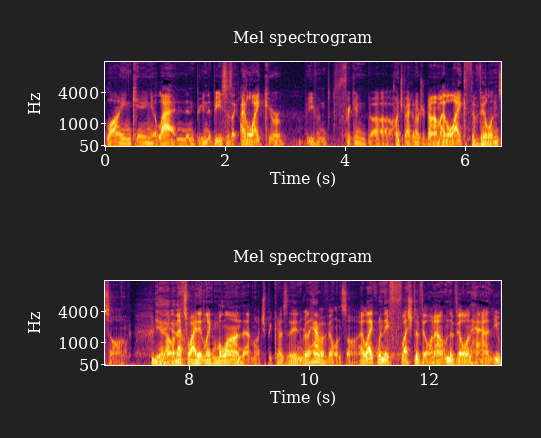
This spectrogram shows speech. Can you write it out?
Lion King, Aladdin, and Beauty and the Beast. Is like I like, or even freaking uh, Hunchback of Notre Dame. I like the villain song you Yeah, know, yeah. and that's why I didn't like Mulan that much because they didn't really have a villain song. I like when they fleshed the villain out and the villain had you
